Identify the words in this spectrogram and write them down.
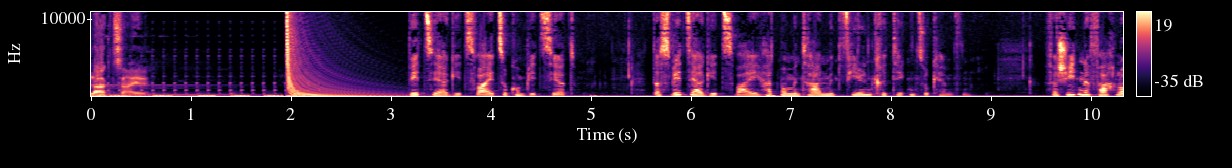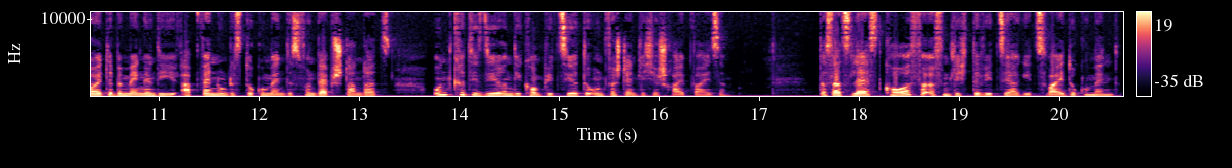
Schlagzeilen. WCAG 2 zu kompliziert. Das WCAG 2 hat momentan mit vielen Kritiken zu kämpfen. Verschiedene Fachleute bemängeln die Abwendung des Dokumentes von Webstandards und kritisieren die komplizierte, unverständliche Schreibweise. Das als Last Call veröffentlichte WCAG 2 Dokument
